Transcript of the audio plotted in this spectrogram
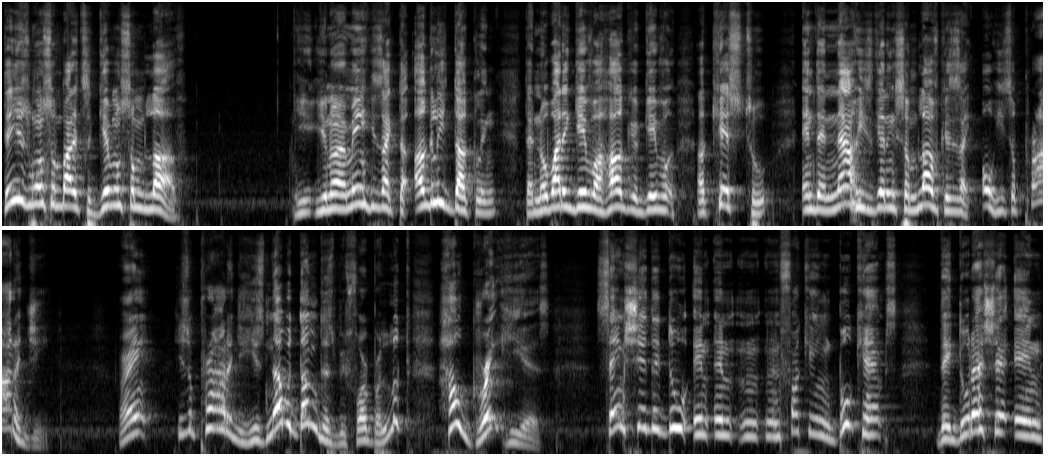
They just want somebody to give them some love. You, know what I mean? He's like the ugly duckling that nobody gave a hug or gave a, a kiss to. And then now he's getting some love because he's like, oh, he's a prodigy, right? He's a prodigy. He's never done this before, but look how great he is. Same shit they do in, in, in, in fucking boot camps. They do that shit in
